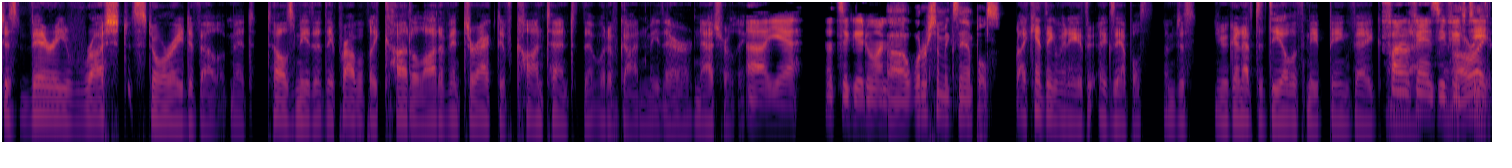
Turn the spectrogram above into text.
just very rushed story development tells me that they probably cut a lot of interactive content that would have gotten me there naturally. Uh, yeah, that's a good one. Uh, what are some examples? I can't think of any examples. I'm just you're gonna have to deal with me being vague. Final. Fantasy Im- 15. All right.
